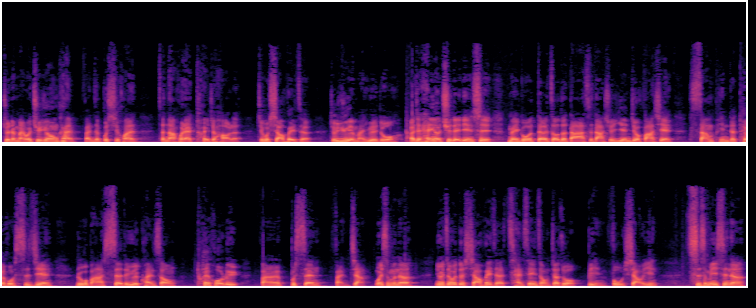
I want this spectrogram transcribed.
觉得买回去用用看，反正不喜欢再拿回来退就好了。结果消费者就越买越多，而且很有趣的一点是，美国德州的达拉斯大学研究发现，商品的退货时间如果把它设得越宽松，退货率反而不升反降。为什么呢？因为这会对消费者产生一种叫做禀赋效应，是什么意思呢？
